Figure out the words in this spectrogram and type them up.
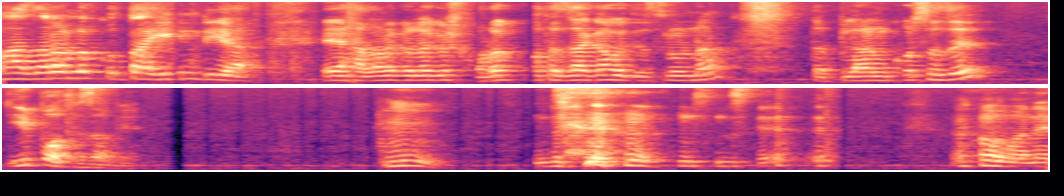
মাজার হলো কোথায়? ইন্ডিয়া। এই হালার গুলোকে সড়ক পথে জায়গা হইতেছিল না। প্ল্যান করছে যে ই পথে যাবে। হুম। মানে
